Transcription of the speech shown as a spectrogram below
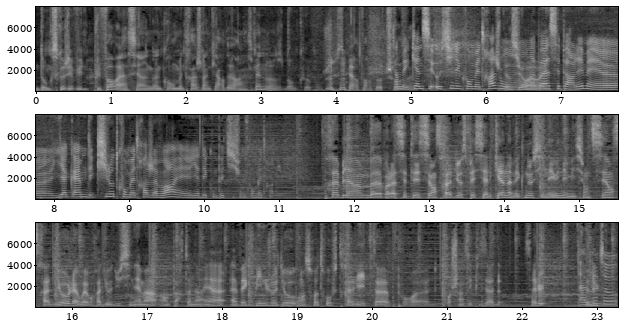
Donc, ce que j'ai vu de plus fort, voilà, c'est un, un court métrage d'un quart d'heure à la semaine. Donc, bon, j'espère voir d'autres choses. Non, mais Cannes, c'est aussi les courts-métrages. On Bien sûr, n'a ouais, pas ouais. assez parlé, mais euh, il y a quand même des kilos de courts-métrages à voir et il y a des compétitions de courts-métrages. Très bien, bah voilà, c'était Séance Radio spéciale Cannes avec Nos Ciné, une émission de Séance Radio, la web radio du cinéma en partenariat avec Binge Audio. On se retrouve très vite euh, pour euh, de prochains épisodes. Salut À Salut. bientôt!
